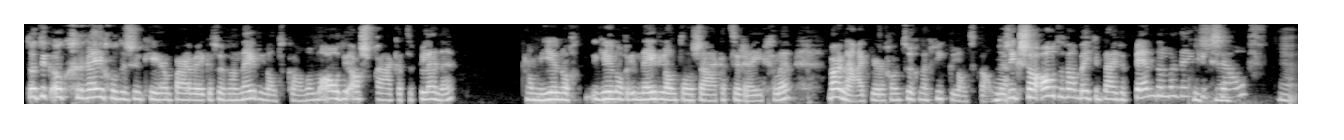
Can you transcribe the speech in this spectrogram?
dat ik ook geregeld eens een keer een paar weken terug naar Nederland kan. Om al die afspraken te plannen. Om hier nog, hier nog in Nederland dan zaken te regelen. Waarna ik weer gewoon terug naar Griekenland kan. Ja. Dus ik zal altijd wel een beetje blijven pendelen, denk Precies, ik zelf. ja.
